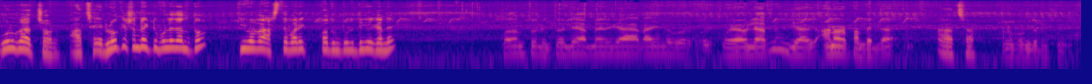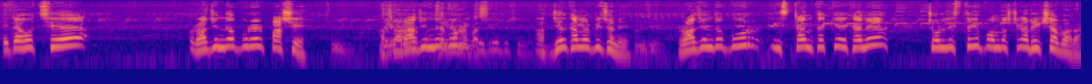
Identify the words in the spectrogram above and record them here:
গুলগুলা চর। আচ্ছা এর লোকেশনটা একটু বলে দেন তো। কীভাবে আসতে পারি কদমতলি থেকে এখানে? কদম তুলি তুলি আপনার রাজেন্দ্র ওয়া হলে আপনার গিয়া আনার পাম্পের আচ্ছা। আনার পাম্পের এটা হচ্ছে রাজেন্দ্রপুরের পাশে। আচ্ছা রাজেন্দ্রপুর জেলখানার পিছনে। রাজেন্দ্রপুর স্ট্যান্ড থেকে এখানে চল্লিশ থেকে পঞ্চাশ টাকা রিক্সা ভাড়া।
